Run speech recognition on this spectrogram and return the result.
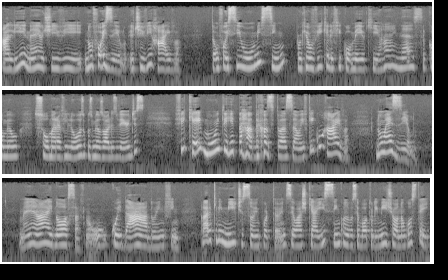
Ali, né, eu tive. Não foi zelo, eu tive raiva. Então foi ciúme, sim, porque eu vi que ele ficou meio que, ai, nessa, como eu sou maravilhoso com os meus olhos verdes. Fiquei muito irritada com a situação e fiquei com raiva. Não é zelo, né? Ai, nossa, o cuidado, enfim. Claro que limites são importantes. Eu acho que aí sim, quando você bota o limite, ó, não gostei.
